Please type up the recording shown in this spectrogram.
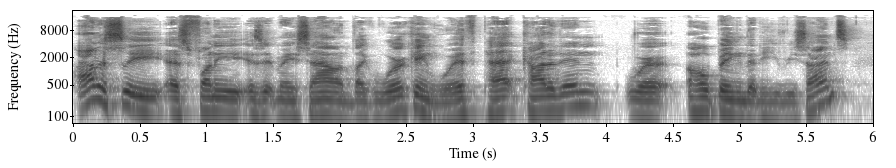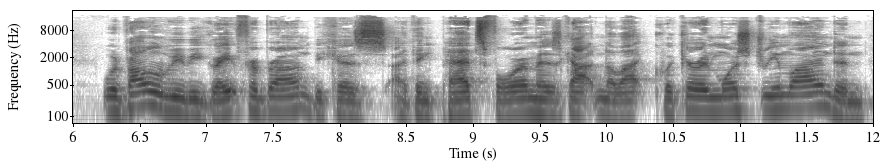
honestly, as funny as it may sound, like working with Pat Connaughton, we're hoping that he resigns, would probably be great for Braun because I think Pat's form has gotten a lot quicker and more streamlined and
